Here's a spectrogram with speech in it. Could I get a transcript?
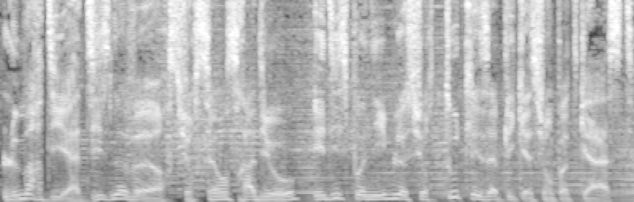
le mardi à 19h sur Séance Radio est disponible sur toutes les applications podcast.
